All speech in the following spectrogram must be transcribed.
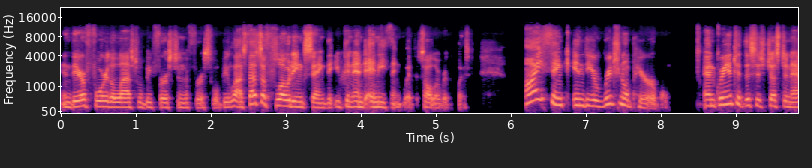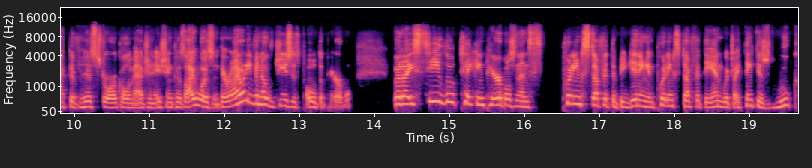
and therefore the last will be first and the first will be last. That's a floating saying that you can end anything with. It's all over the place. I think in the original parable, and granted, this is just an act of historical imagination because I wasn't there, and I don't even know if Jesus told the parable, but I see Luke taking parables and then putting stuff at the beginning and putting stuff at the end, which I think is Luke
